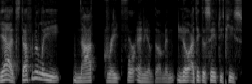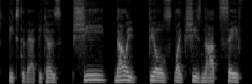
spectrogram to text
Yeah, it's definitely not great for any of them. And, you know, I think the safety piece speaks to that because she not only feels like she's not safe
